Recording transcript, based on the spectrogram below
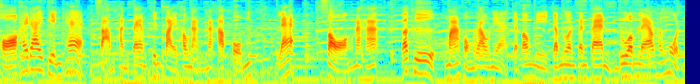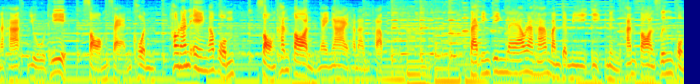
ขอให้ได้เพียงแค่ 3,000 แต้มขึ้นไปเท่านั้นนะครับผม และ2นะฮะก็คือม้าของเราเนี่ยจะต้องมีจำนวนแฟนๆ รวมแล้วทั้งหมดนะฮะอยู่ที่ 200,000 คน เท่านั้นเองครับผม 2 ขั้นตอนง่ายๆเท่านั้นครับแต่จริงๆ แล้วนะฮะ มันจะมีอีกหนึ่งขั้นตอน ซึ่งผม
